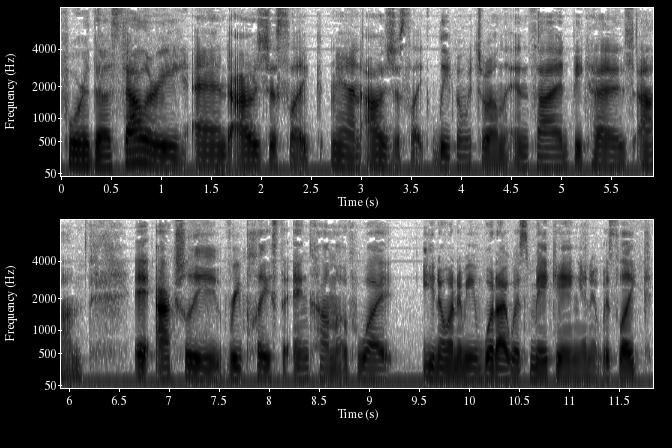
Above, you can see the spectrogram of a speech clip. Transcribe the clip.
for the salary, and I was just like, man, I was just like leaping with joy on the inside because um, it actually replaced the income of what you know what I mean, what I was making, and it was like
